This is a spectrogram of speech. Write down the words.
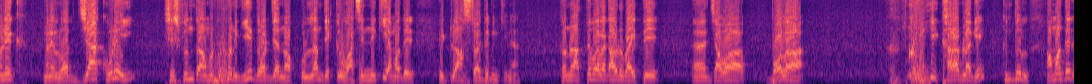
অনেক মানে লজ্জা করেই শেষ পর্যন্ত আমরা ওখানে গিয়ে দরজা নক করলাম যে কেউ আছেন নাকি, আমাদের একটু আশ্রয় দেবেন কিনা। কারণ রাত্রেবেলা কারোর বাড়িতে যাওয়া, বলা খুবই খারাপ লাগে। কিন্তু আমাদের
